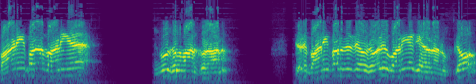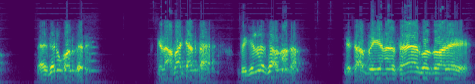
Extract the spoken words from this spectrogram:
ਬਾਣੀ ਪੜ੍ਹਨ ਬਾਣੀ ਹੈ, ਮੁਸਲਮਾਨ ਕੁਰਾਨ। ਜਿਹੜੇ ਬਾਣੀ ਪੜਦੇ ਤੇ ਉਸ ਵੇਲੇ ਬਾਣੀ ਹੈ ਕਿਹਾ ਉਹਨਾਂ ਨੂੰ, ਕਿਉਂ? ਪੈਸੇ ਨੂੰ ਪੜ੍ਹਦੇ ਨੇ। ਕਿਲਾਵਾ ਚੜਦਾ ਬਿਜ਼ਨਸ ਹੈ ਉਹਨਾਂ ਦਾ। ਇਹ ਤਾਂ ਬਿਜ਼ਨਸ ਹੈ ਗੁਰਦੁਆਰੇ।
